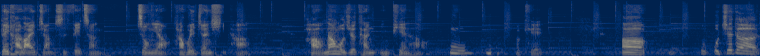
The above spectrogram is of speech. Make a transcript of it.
对他来讲是非常重要，他会珍惜它。好，那我就谈影片好。嗯，OK，呃，我我觉得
